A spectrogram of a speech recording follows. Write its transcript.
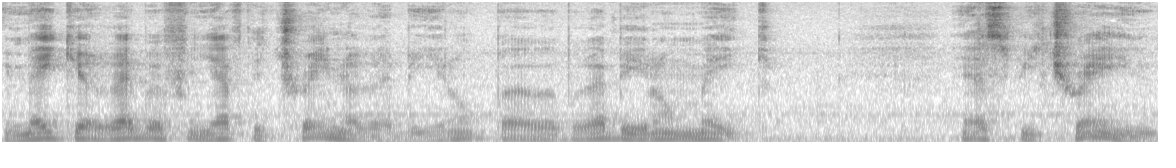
You make your Rebbe from you have to train a Rebbe. You don't a Rebbe you don't make. He has to be trained.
